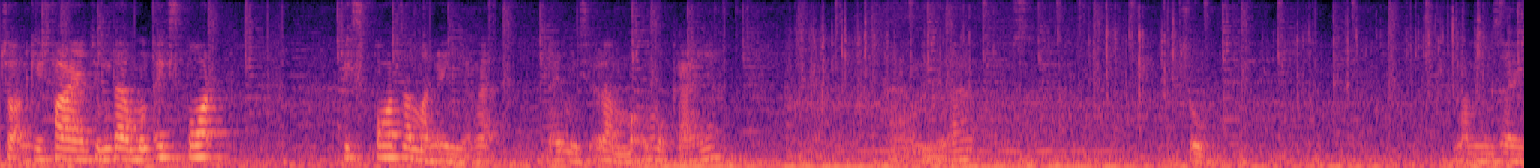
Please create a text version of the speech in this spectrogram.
chọn cái file chúng ta muốn export. Export ra màn hình chẳng hạn. Đây mình sẽ làm mẫu một cái nhé. Time chụp. 5 giây.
